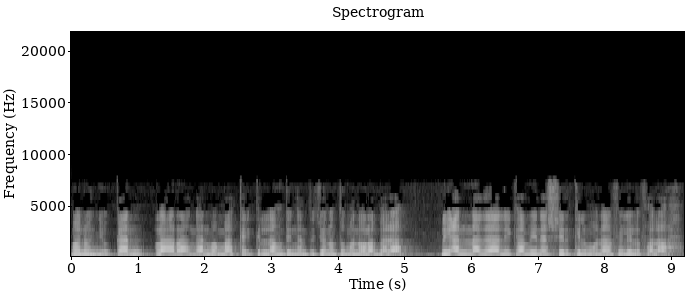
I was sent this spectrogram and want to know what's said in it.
menunjukkan larangan memakai gelang dengan tujuan untuk menolak bala. Lianna dzalika minasyirkil munafilil falah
